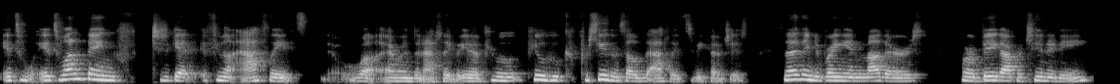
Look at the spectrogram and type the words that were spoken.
it's it's one thing to get female athletes well everyone's an athlete but you know people people who perceive themselves as athletes to be coaches it's another thing to bring in mothers are a big opportunity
